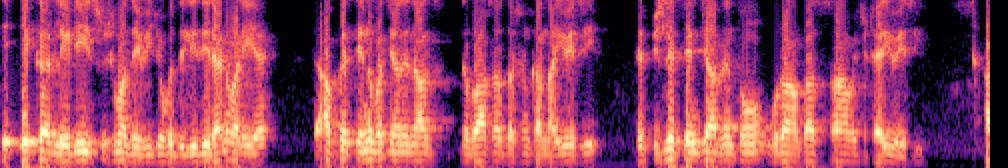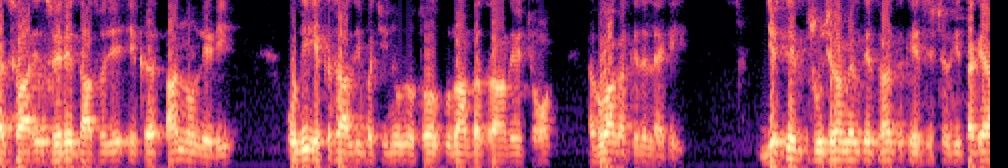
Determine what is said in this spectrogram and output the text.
ਕਿ ਇੱਕ ਲੇਡੀ ਸੁਸ਼ਮਾ ਦੇਵੀ ਜੋ ਕਿ ਦਿੱਲੀ ਦੀ ਰਹਿਣ ਵਾਲੀ ਹੈ ਆਪਣੇ ਤਿੰਨ ਬੱਚਿਆਂ ਦੇ ਨਾਲ ਦਰਬਾਰ ਸਾਹਿਬ ਦਰਸ਼ਨ ਕਰਨ ਆਈ ਹੋਈ ਸੀ ਤੇ ਪਿਛਲੇ 3-4 ਦਿਨ ਤੋਂ ਗੁਰੂ ਰਾਮਦਾਸ ਸਰਾਂ ਵਿੱਚ ਠਹਿਰੀ ਹੋਈ ਸੀ। ਅੱਜ ਸਵਾਰੀ ਸਵੇਰੇ 10 ਵਜੇ ਇੱਕ ਅਨਨੋਨ ਲੇਡੀ ਉਹਦੀ 1 ਸਾਲ ਦੀ ਬੱਚੀ ਨੂੰ ਉੱਥੋਂ ਗੁਰੂ ਰਾਮਦਾਸ ਸਰਾਂ ਦੇ ਵਿੱਚੋਂ ਅਗਵਾ ਕਰਕੇ ਤੇ ਲੈ ਗਈ। ਜਿਸ ਤੇ ਸੂਚਨਾ ਮਿਲ ਤੇ ਤੁਰੰਤ ਕੇਸ ਰਜਿਸਟਰ ਕੀਤਾ ਗਿਆ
